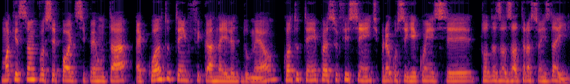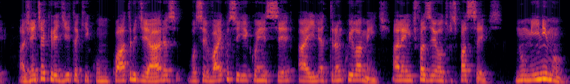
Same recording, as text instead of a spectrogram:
Uma questão que você pode se perguntar é quanto tempo ficar na Ilha do Mel, quanto tempo é suficiente para eu conseguir conhecer todas as atrações da ilha. A gente acredita que com quatro diárias você vai conseguir conhecer a ilha tranquilamente, além de fazer outros passeios. No mínimo,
